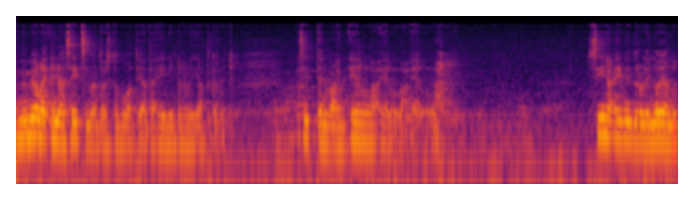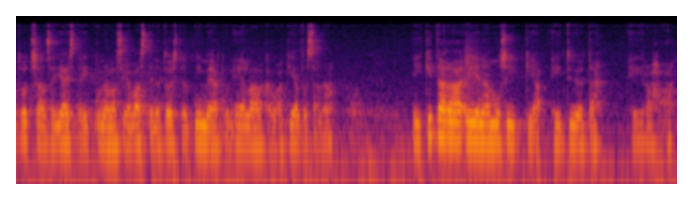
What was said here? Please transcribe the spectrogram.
Emme me ole enää 17-vuotiaita, Eivinder oli jatkanut. Sitten vain Ella, Ella, Ella. Siinä Eivinder oli nojannut otsaansa jäistä ikkunalasia vasten ja toistellut nimeä kuin Ella alkavaa kieltosanaa. Ei kitaraa, ei enää musiikkia, ei työtä, ei rahaa.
